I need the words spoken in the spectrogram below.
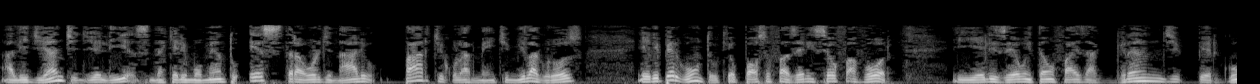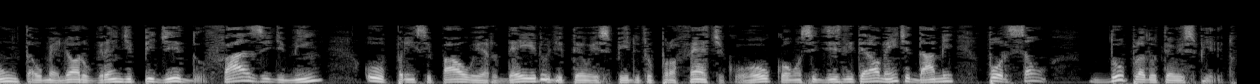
ali diante de Elias, naquele momento extraordinário, particularmente milagroso, ele pergunta o que eu posso fazer em seu favor. E Eliseu então faz a grande pergunta, ou melhor, o grande pedido, faze de mim o principal herdeiro de teu espírito profético, ou como se diz literalmente, dá-me porção dupla do teu espírito.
